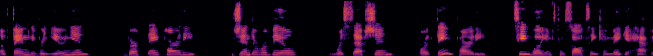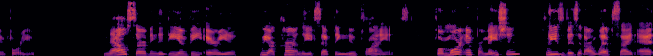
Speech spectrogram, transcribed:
a family reunion, birthday party, gender reveal, reception, or theme party, T. Williams Consulting can make it happen for you. Now serving the DMV area, we are currently accepting new clients. For more information, please visit our website at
